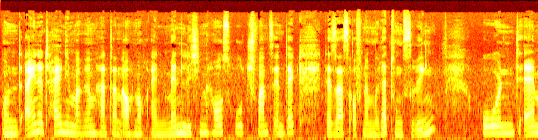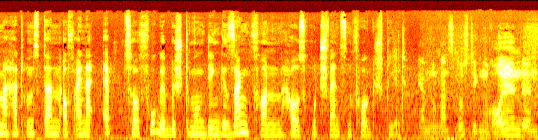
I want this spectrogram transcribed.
Und eine Teilnehmerin hat dann auch noch einen männlichen Hausrotschwanz entdeckt. Der saß auf einem Rettungsring. Und Elmar hat uns dann auf einer App zur Vogelbestimmung den Gesang von Hausrotschwänzen vorgespielt. Wir haben so einen ganz lustigen rollenden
